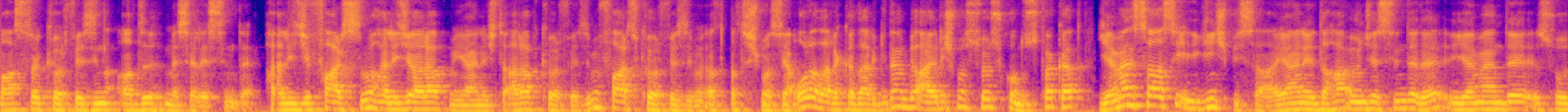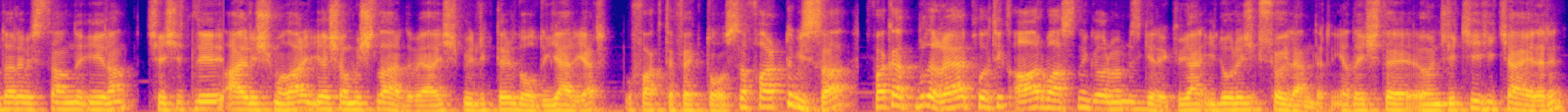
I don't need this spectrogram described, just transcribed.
Basra Körfezi'nin adı meselesinde. Halici Fars mı, Halici Arap mı? Yani işte Arap Körfezi mi, Fars Körfezi mi at- atışması. Yani oralara kadar giden bir ayrışma söz konusu. Fakat Yemen sahası ilginç bir saha. Yani daha öncesinde de Yemen'de Suudi Arabistan'la İran çeşitli ayrışmalar yaşamışlardı veya işbirlikleri de oldu yer yer. Ufak tefek de olsa farklı bir saha. Fakat burada real politik ağır basını görmemiz gerekiyor. Yani ideolojik söylemlerin ya da işte önceki hikayelerin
